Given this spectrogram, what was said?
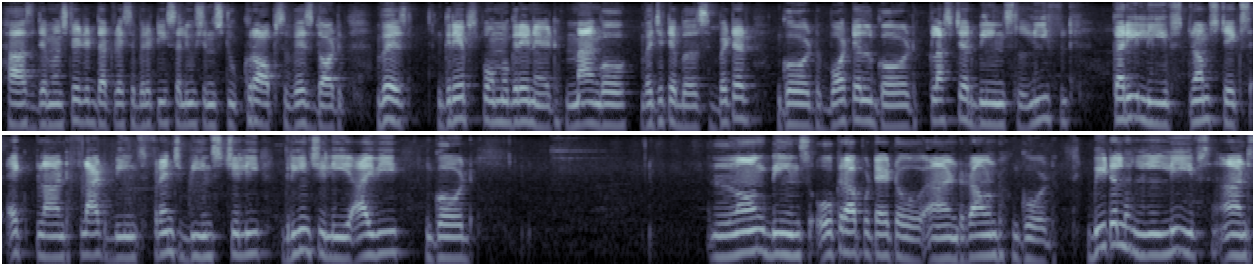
has demonstrated the traceability solutions to crops Viz grapes, pomegranate, mango, vegetables, bitter gourd, bottle gourd, cluster beans, leaf curry leaves, drumsticks, eggplant, flat beans, French beans, chili, green chili, ivy gourd, long beans, okra potato, and round gourd, betel leaves, and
